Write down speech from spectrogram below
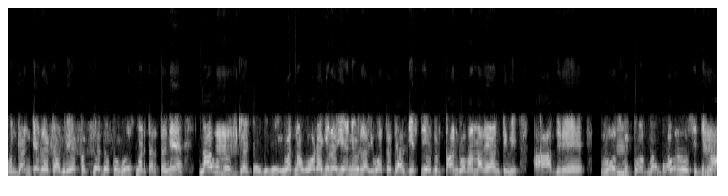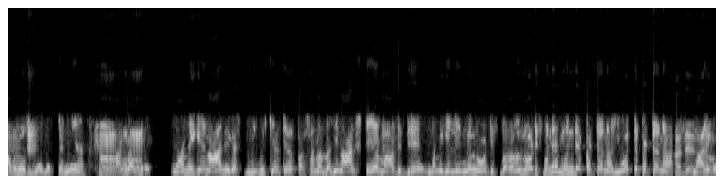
ಒಂದು ಗಂಟೆ ಲೇಟ್ ಆದ್ರೆ ಕಟ್ಟಲೇಬೇಕು ರೂಲ್ಸ್ ಮಾಡ್ತಾ ಇರ್ತಾನೆ ನಾವು. ರೂಲ್ಸ್ ಕೇಳ್ತಾ ಇದ್ದೀವಿ. ಇವತ್ತು ನಾವು ಓಡೋಗಿಲ್ಲ ಏನೂ ಇಲ್ಲ. ಇವತ್ತು ಎಷ್ಟು ಎದುರು ತಾಂಡ್ ಹೋಗ ಮಾರೇ ಅಂತೀವಿ. ಆದ್ರೆ ರೂಲ್ಸ್. ಬಿಟ್ಟು ಹೋಗ್ಬಾರ್ದು. ಅವ್ರು ರೂಲ್ಸ್ ಇದ್ರೆ ನಾವು. ರೂಲ್ಸ್ ಕೇಳ್ಬರ್ತೇನೆ ಹಂಗಾದ್ರೆ ಹಂಗಾಗಿ. ನಮಗೆ ನಾನೀಗ ನಿಮಗೆ ಕೇಳ್ತಿರೋ ಪರ್ಸನಲ್ ಆಗಿ ನಾನು ಸ್ಟೇ ಮಾಡಿದ್ರೆ ನಮಗೆ ಇಲ್ಲಿಂದ ನೋಟಿಸ್ ಬರಲ್ಲ. ನೋಟಿಸ್ ಬಂದ್ರೆ ಮುಂದೆ ಕಟ್ಟೋಣ ಇವತ್ತು ಕಟ್ಟೋಣ. ಅದೇ ನಾಳೆಗೆ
